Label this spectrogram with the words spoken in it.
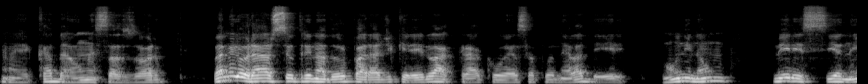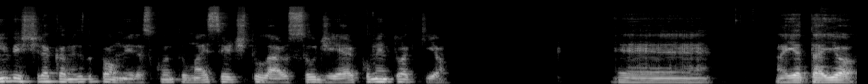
É, cada um nessas horas. Vai melhorar se o treinador parar de querer lacrar com essa panela dele. Rony não merecia nem vestir a camisa do Palmeiras, quanto mais ser titular. O Soldier comentou aqui, ó. É... Aí tá aí, ó.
